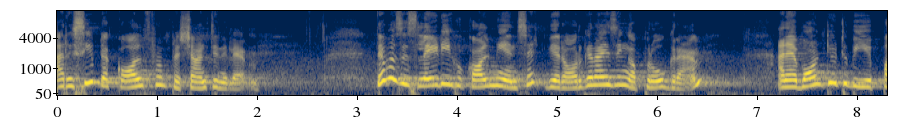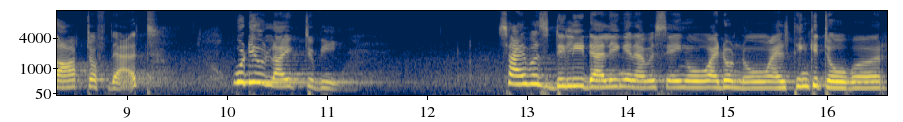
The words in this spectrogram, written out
I received a call from Prashanti Nilayam. There was this lady who called me and said, We are organizing a program, and I want you to be a part of that. Would you like to be? So I was dilly dallying and I was saying, Oh, I don't know, I'll think it over.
